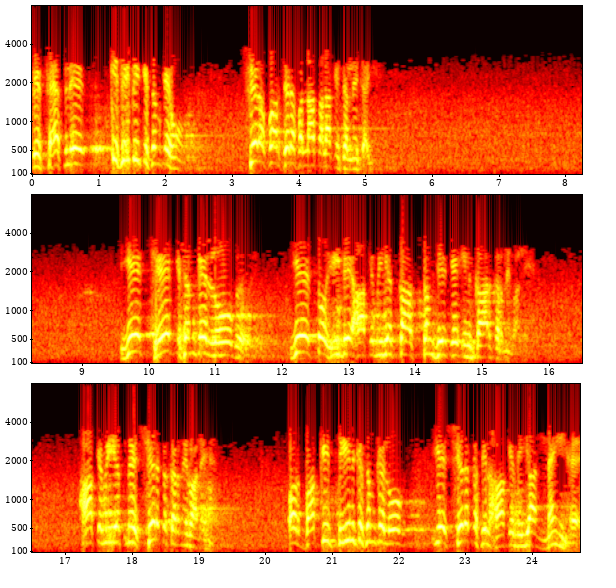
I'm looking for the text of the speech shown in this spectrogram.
کہ فیصلے کسی بھی قسم کے ہوں، صرف اور صرف اللہ تعالی کے چلنے چاہیے۔ یہ چھ قسم کے لوگ، یہ توحید حاکمیت کا سمجھے کے انکار کرنے والے ہیں۔ حاکمیت میں شرک کرنے والے ہیں۔ اور باقی تین قسم کے لوگ، یہ شرک فی الحاکمیہ نہیں ہے۔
